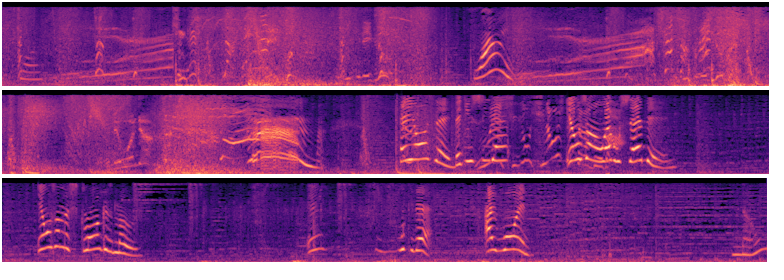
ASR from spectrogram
keep. Why? Hmm. Hey, Austin, did you see that? It was on level 7. It was on the strongest mode. And look at that. I won. No.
